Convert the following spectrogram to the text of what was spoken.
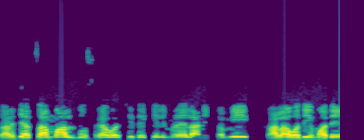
दर्जाचा माल दुसऱ्या वर्षी देखील मिळेल आणि कमी कालावधीमध्ये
